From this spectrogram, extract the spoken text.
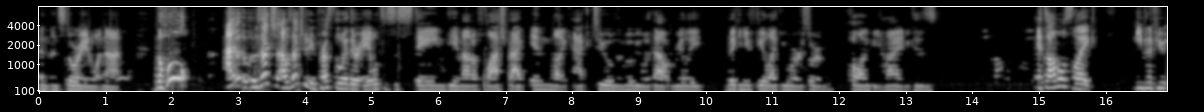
and, and story and whatnot. The whole, I was actually, I was actually impressed the way they were able to sustain the amount of flashback in like Act Two of the movie without really making you feel like you were sort of falling behind because it's almost like even if you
